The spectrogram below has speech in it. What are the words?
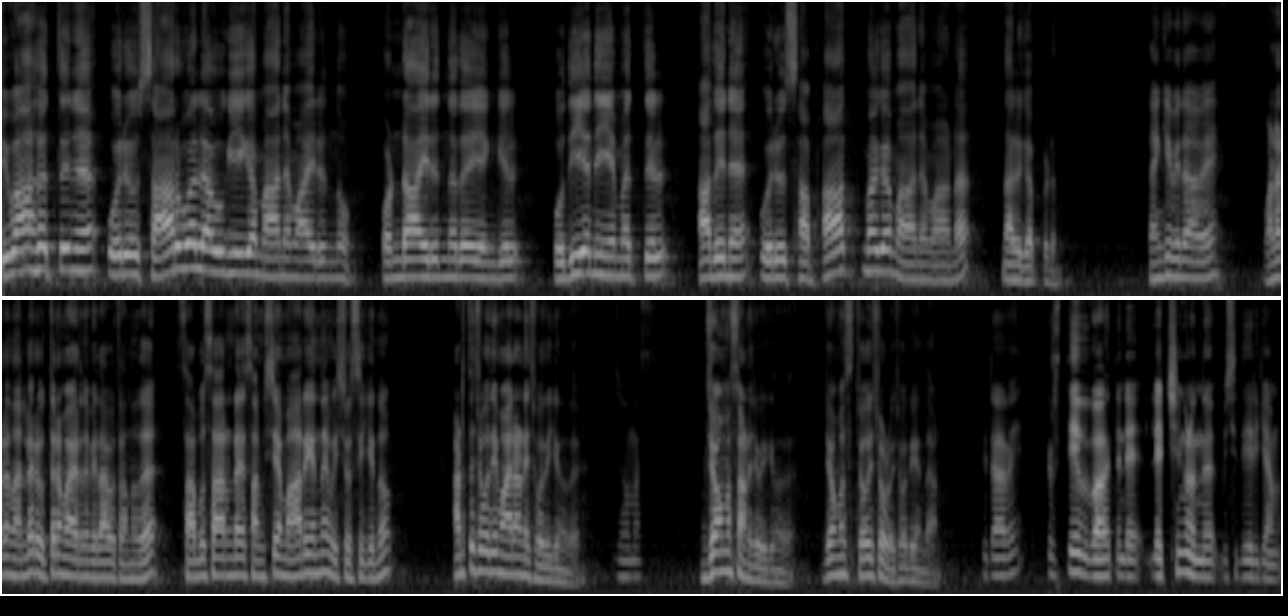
വിവാഹത്തിന് ഒരു സാർവലൗകിക മാനമായിരുന്നു ഉണ്ടായിരുന്നത് എങ്കിൽ പുതിയ നിയമത്തിൽ അതിന് ഒരു സഭാത്മക മാനമാണ് നൽകപ്പെടുന്നത്. താങ്ക് യു പിതാവേ. വളരെ നല്ലൊരു ഉത്തരമായിരുന്നു പിതാവ് തന്നത്. സാബു സാറിന്റെ സംശയം മാറിയെന്ന് വിശ്വസിക്കുന്നു. അടുത്ത ചോദ്യം ആരാണ് ചോദിക്കുന്നത്? ജോമസ്. ജോമസ് ആണ് ചോദിക്കുന്നത്. ജോമസ് ചോദിച്ചോളൂ ചോദ്യം എന്താണ്? പിതാവേ ക്രിസ്തീയ വിവാഹത്തിന്റെ ലക്ഷ്യങ്ങളൊന്ന് വിശദീകരിക്കാമോ?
